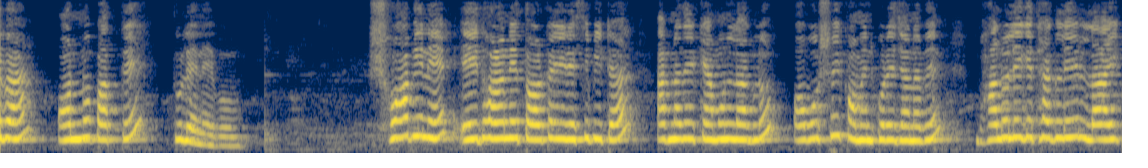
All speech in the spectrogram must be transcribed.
এবার অন্য পাত্রে তুলে নেব। সয়াবিনের এই ধরনের তরকারি রেসিপিটা আপনাদের কেমন লাগল অবশ্যই কমেন্ট করে জানাবেন। ভালো লেগে থাকলে লাইক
